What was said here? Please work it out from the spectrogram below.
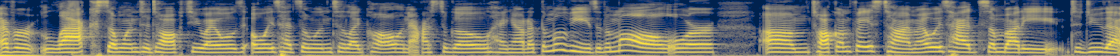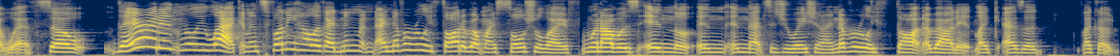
ever lack someone to talk to. I always always had someone to like call and ask to go hang out at the movies or the mall or um, talk on FaceTime. I always had somebody to do that with. So there I didn't really lack. And it's funny how like I didn't I never really thought about my social life when I was in the in in that situation. I never really thought about it like as a like a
